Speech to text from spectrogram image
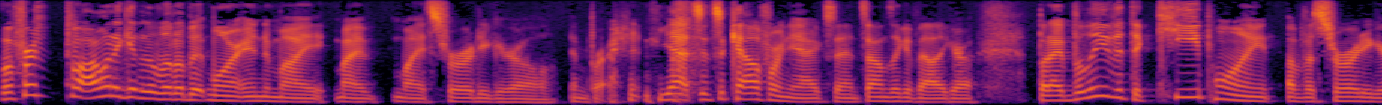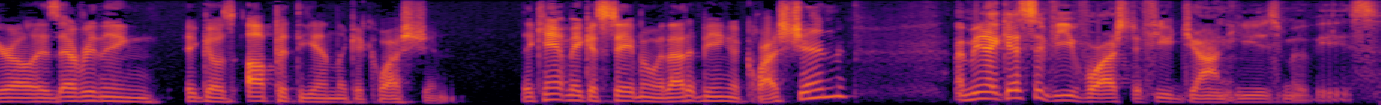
but first of all, I want to get a little bit more into my my my sorority girl impression. yes, it's a California accent. Sounds like a Valley girl, but I believe that the key point of a sorority girl is everything. It goes up at the end like a question. They can't make a statement without it being a question. I mean, I guess if you've watched a few John Hughes movies,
